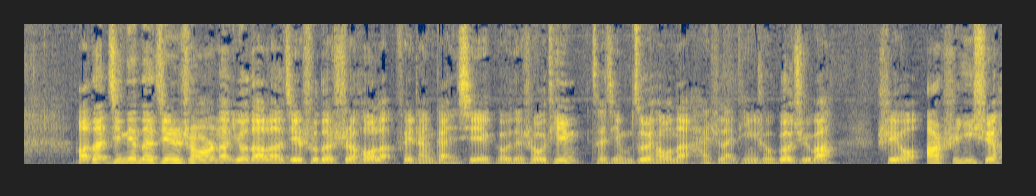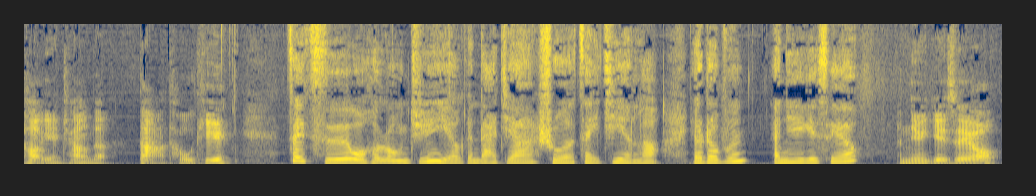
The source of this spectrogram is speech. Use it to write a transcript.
好的，今天的今日首尔呢又到了结束的时候了，非常感谢各位的收听。在节目最后呢，还是来听一首歌曲吧，是由二十一学号演唱的《大头贴》。在此，我和龙君也要跟大家说再见了。姚兆文，안녕히계세 요， 안녕히계세 요。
